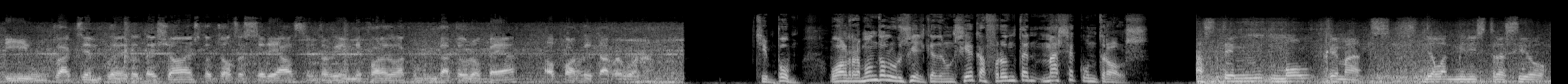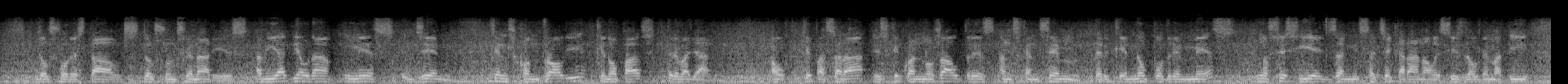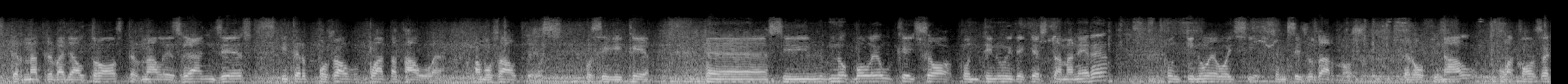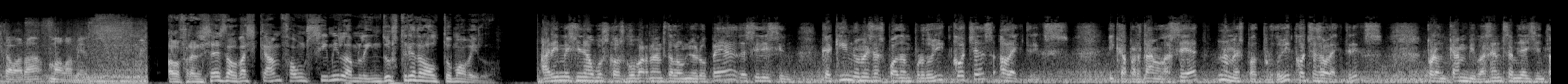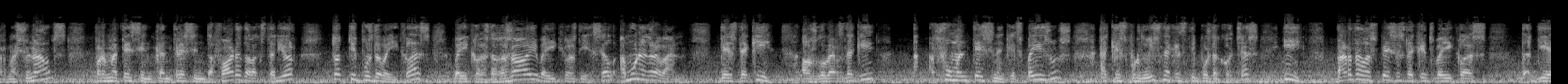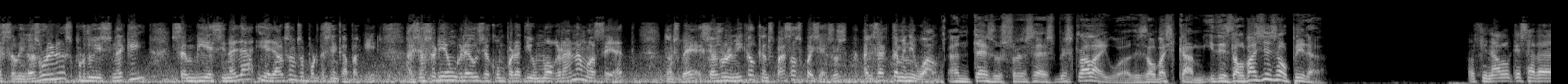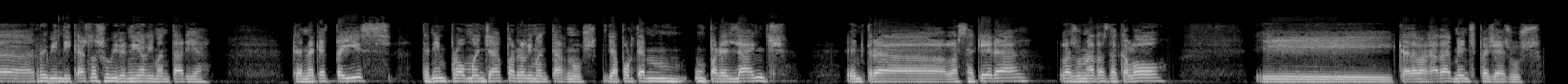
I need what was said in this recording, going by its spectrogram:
i un clar exemple de tot això és tots els cereals que ens arriben de fora de la comunitat europea al port de Tarragona. Ximpum. O el Ramon de l'Urgell, que denuncia que afronten massa controls. Estem molt cremats de l'administració, dels forestals, dels funcionaris. Aviat hi haurà més gent que ens controli que no pas treballant. El que passarà és que quan nosaltres ens cansem perquè no podrem més, no sé si ells s'aixecaran a les 6 del matí per anar a treballar al tros, per anar a les granges i per posar el plat a taula a vosaltres. O sigui que eh, si no voleu que això continuï d'aquesta manera, continueu així, sense ajudar-nos. Però al final la cosa acabarà malament. El francès del Baix Camp fa un símil amb la indústria de l'automòbil. Ara imagineu-vos que els governants de la Unió Europea decidissin que aquí només es poden produir cotxes elèctrics i que, per tant, la SEAT només pot produir cotxes elèctrics. Però, en canvi, basant-se en lleis internacionals, permetessin que entressin de fora, de l'exterior, tot tipus de vehicles, vehicles de gasoil, vehicles dièsel, amb un agravant. Des d'aquí, els governs d'aquí fomentessin en aquests països a que es produïssin aquests tipus de cotxes i part de les peces d'aquests vehicles de dièsel i gasolina es produïssin aquí, s'enviessin allà i allà els ens emportessin cap aquí. Això seria un greuge comparatiu molt gran amb la SEAT. Doncs bé, això és una mica el que ens passa als pagesos, exactament igual. Entesos, Francesc. Més clar l'aigua, des del Baix Camp. I des del Bages al Pere. Al final el que s'ha de reivindicar és la sobirania alimentària que en aquest país tenim prou menjar per alimentar-nos. Ja portem un parell d'anys entre la sequera, les onades de calor i cada vegada menys pagesos.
